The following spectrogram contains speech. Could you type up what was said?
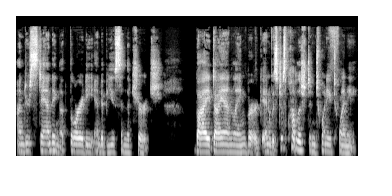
Understanding Authority and Abuse in the Church by Diane Langberg. And it was just published in 2020.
